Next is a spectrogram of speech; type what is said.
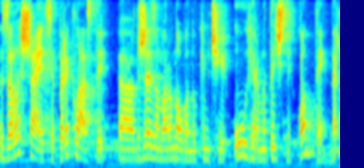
Залишається перекласти е, вже замариновану кімчі у герметичний контейнер.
